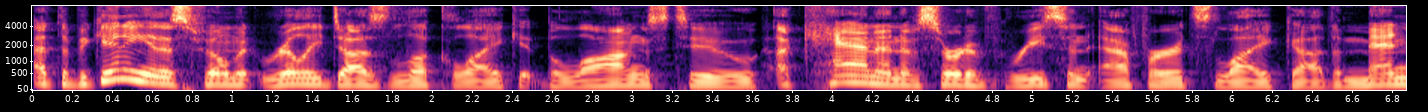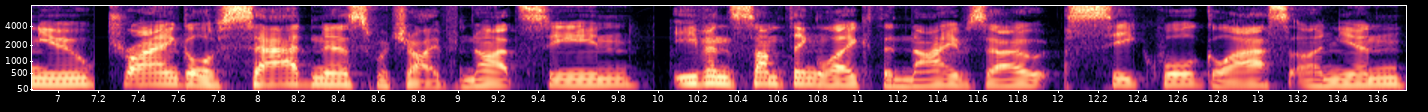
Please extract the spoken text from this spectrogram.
at the beginning of this film, it really does look like it belongs to a canon of sort of recent efforts like uh, The Menu, Triangle of Sadness, which I've not seen, even something like the Knives Out sequel, Glass Onion,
